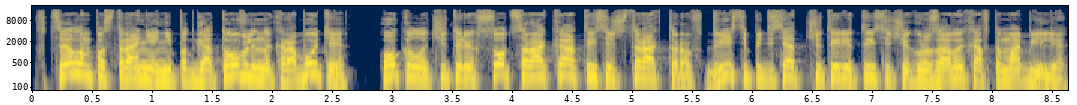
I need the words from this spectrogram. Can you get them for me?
В целом по стране не подготовлено к работе около 440 тысяч тракторов, 254 тысячи грузовых автомобилей,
